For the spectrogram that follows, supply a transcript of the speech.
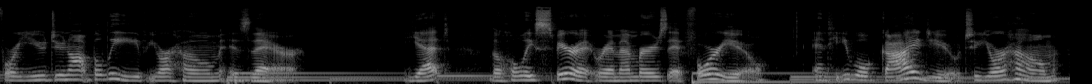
for you do not believe your home is there. Yet the Holy Spirit remembers it for you, and He will guide you to your home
